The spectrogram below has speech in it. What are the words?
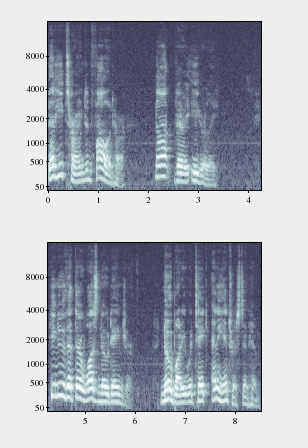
Then he turned and followed her, not very eagerly. He knew that there was no danger. Nobody would take any interest in him.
